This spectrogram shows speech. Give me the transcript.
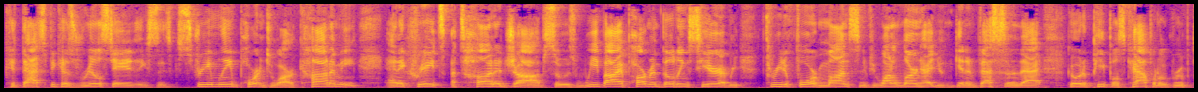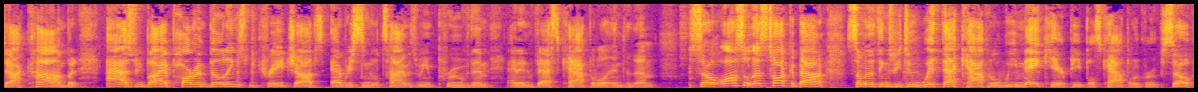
That's because real estate is extremely important to our economy and it creates a ton of jobs. So as we buy apartment buildings here every three to four months, and if you want to learn how you can get invested in that, go to peoplescapitalgroup.com. But as we buy apartment buildings, we create jobs every single time as we improve them and invest capital into them. So, also, let's talk about some of the things we do with that capital we make here, People's Capital Group. So,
